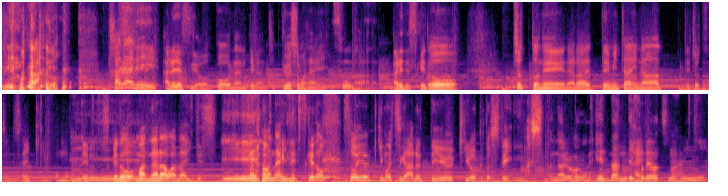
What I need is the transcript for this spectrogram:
え？まあ、あのかなりあれですよこうなんていうかな突拍子もない、そうだ、まあ、あれですけどちょっとね習ってみたいなってちょっと最近思ってるんですけど、えーまあ習わないです。えー習わないですけどそういう気持ちがあるっていう記録として言いました。あなるほどね。え、なんでそれはちなみに、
